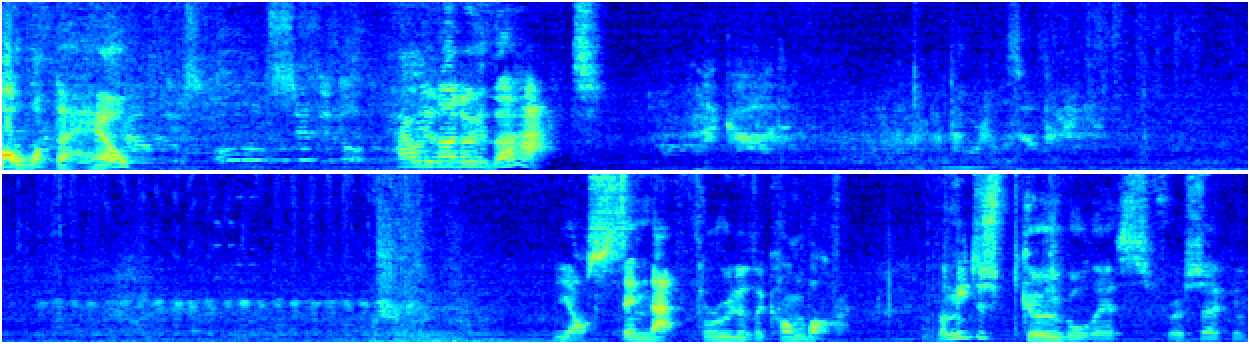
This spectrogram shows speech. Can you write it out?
Oh, what the hell? How did I do that? Yeah, I'll send that through to the combine. Let me just Google this for a second.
